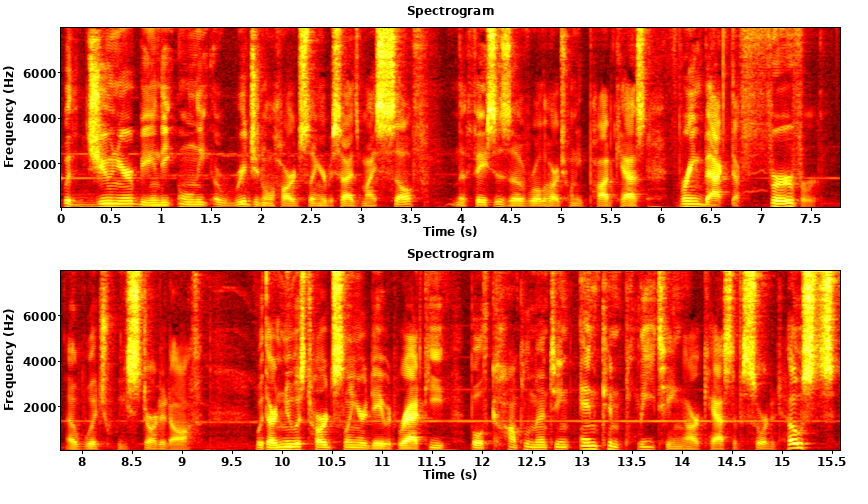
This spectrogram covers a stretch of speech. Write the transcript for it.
With Junior being the only original hard slinger besides myself, the faces of Roll the Hard 20 podcast bring back the fervor of which we started off. With our newest hard slinger, David Ratke, both complementing and completing our cast of assorted hosts.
